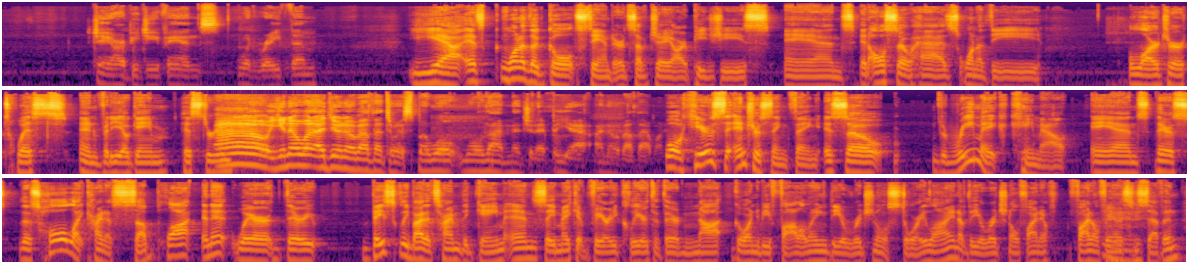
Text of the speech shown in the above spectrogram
JRPG fans would rate them. Yeah, it's one of the gold standards of JRPGs, and it also has one of the larger twists in video game history. Oh, you know what? I do know about that twist, but we'll we'll not mention it. But yeah, I know about that one. Well, here's the interesting thing: is so the remake came out, and there's this whole like kind of subplot in it where they basically by the time the game ends, they make it very clear that they're not going to be following the original storyline of the original Final Final mm-hmm. Fantasy VII,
